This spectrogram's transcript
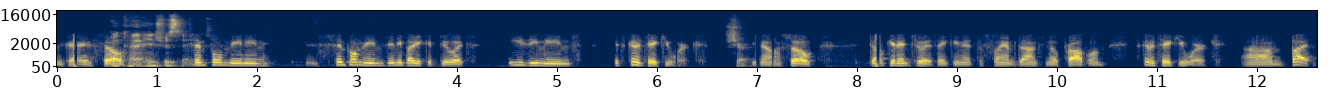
Okay, so okay, interesting. simple meaning simple means anybody could do it. Easy means it's going to take you work Sure. you know so don't get into it thinking it's a slam dunk no problem it's going to take you work um, but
